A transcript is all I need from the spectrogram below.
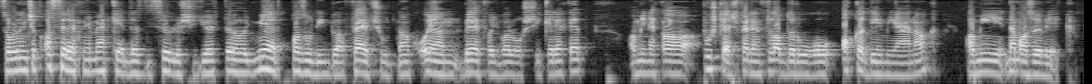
Szóval én csak azt szeretném megkérdezni Szőlősi Györgytől, hogy miért hazudik be a felcsútnak olyan vélt vagy valós sikereket, aminek a Puskás Ferenc labdarúgó akadémiának, ami nem az övék.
